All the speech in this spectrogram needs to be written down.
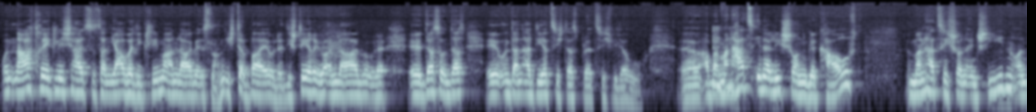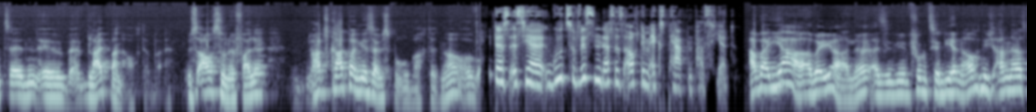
Und nachträglich heißt es dann, ja, aber die Klimaanlage ist noch nicht dabei oder die Stereoanlage oder äh, das und das. Äh, und dann addiert sich das plötzlich wieder hoch. Äh, aber mhm. man hat es innerlich schon gekauft. Man hat sich schon entschieden und äh, bleibt man auch dabei. Ist auch so eine Falle habe es gerade bei mir selbst beobachtet. Ne? Das ist ja gut zu wissen, dass es auch dem Experten passiert. Aber ja, aber ja, ne? also wir funktionieren auch nicht anders.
